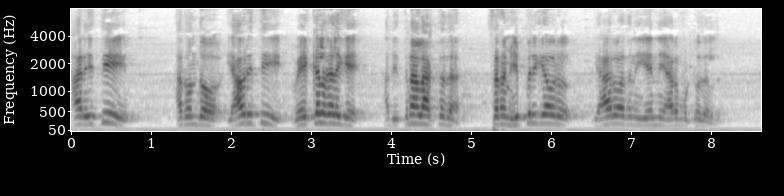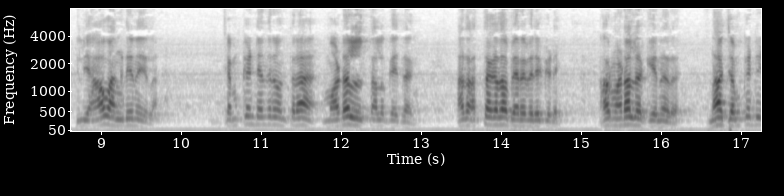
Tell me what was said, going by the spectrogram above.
ಆ ರೀತಿ ಅದೊಂದು ಯಾವ ರೀತಿ ವೆಹಿಕಲ್ಗಳಿಗೆ ಅದು ಇಥನಾಲ್ ಸರ್ ನಮ್ಮ ಹಿಪ್ಪರಿಗೆ ಅವರು ಯಾರು ಅದನ್ನ ಏನು ಯಾರು ಮುಟ್ಟೋದಲ್ಲ ಇಲ್ಲಿ ಯಾವ ಅಂಗಡಿನೇ ಇಲ್ಲ. ಜಮಖಂಡಿ ಅಂದ್ರೆ ಒಂಥರ ಮಾಡಲ್ ತಾಲೂಕ ಇದ್ದಂಗೆ. ಅದು ಹತ್ತಾಗದಾವ ಬೇರೆ ಬೇರೆ ಕಡೆ. ಅವ್ರು ಮಾಡಲ್ಲ ಏನಾರ. ನಾವು ಜಮಖಂಡಿ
